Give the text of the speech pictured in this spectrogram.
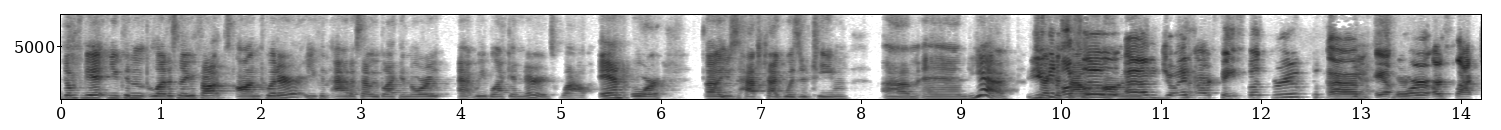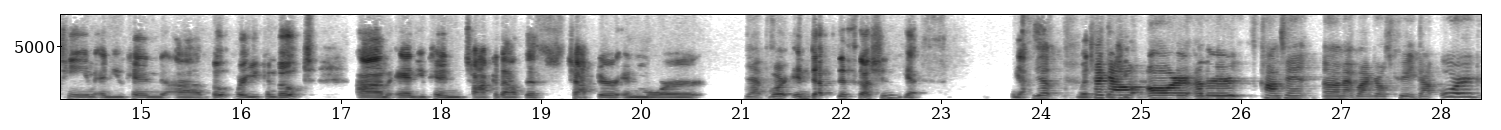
don't forget, you can let us know your thoughts on Twitter. You can add us at We Black and Nord at We Black and Nerds. Wow. And or uh, use the hashtag Wizard Team. Um, and yeah, You check can us out also on- um, join our Facebook group um, Yes, and- or our Slack team, and you can uh, vote where you can vote, um, and you can talk about this chapter in more depth. more in depth discussion. Yes, yes. Yep. What- Check out our other content um, at blackgirlscreate.org.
